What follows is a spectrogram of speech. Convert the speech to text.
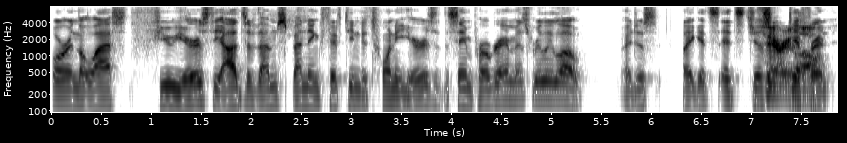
or in the last few years, the odds of them spending 15 to 20 years at the same program is really low. I just like it's it's just Very different. Low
